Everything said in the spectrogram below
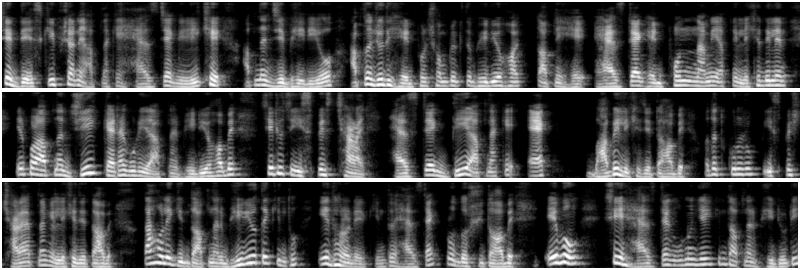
সেই ডেসক্রিপশানে আপনাকে হ্যাশট্যাগ লিখে আপনার যে ভিডিও আপনার যদি হেডফোন সম্পর্কিত ভিডিও হয় তো আপনি হ্যাশট্যাগ হেডফোন নামে আপনি লিখে দিলেন। এরপর আপনার যে ক্যাটাগরির আপনার ভিডিও হবে সেটি হচ্ছে স্পেস ছাড়াই হ্যাশট্যাগ দিয়ে আপনাকে একভাবে লিখে যেতে হবে, অর্থাৎ কোনোরূপ স্পেস ছাড়াই আপনাকে লিখে যেতে হবে, তাহলে কিন্তু আপনার ভিডিওতে কিন্তু এ ধরনের কিন্তু হ্যাশট্যাগ প্রদর্শিত হবে এবং সেই হ্যাশট্যাগ অনুযায়ী কিন্তু আপনার ভিডিওটি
